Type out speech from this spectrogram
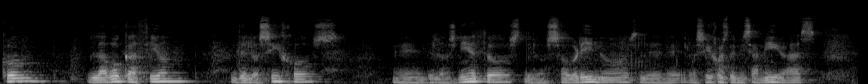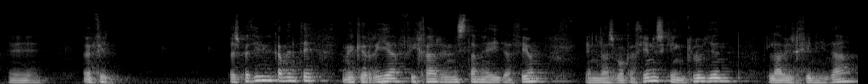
con la vocación de los hijos, eh, de los nietos, de los sobrinos, de, los hijos de mis amigas, eh, en fin, Específicamente me querría fijar en esta meditación en las vocaciones que incluyen la virginidad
